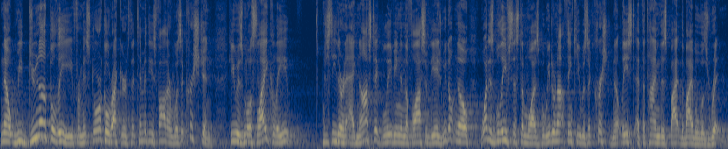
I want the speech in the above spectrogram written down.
Now, we do not believe from historical records that Timothy's father was a Christian. He was most likely just either an agnostic believing in the philosophy of the age. We don't know what his belief system was, but we do not think he was a Christian, at least at the time this the Bible was written.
